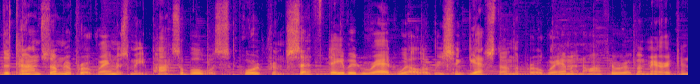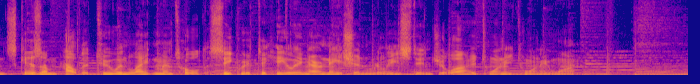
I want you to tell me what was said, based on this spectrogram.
The Tom Sumner program is made possible with support from Seth David Radwell, a recent guest on the program and author of American Schism How the Two Enlightenments Hold the Secret to Healing Our Nation, released in July 2021.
